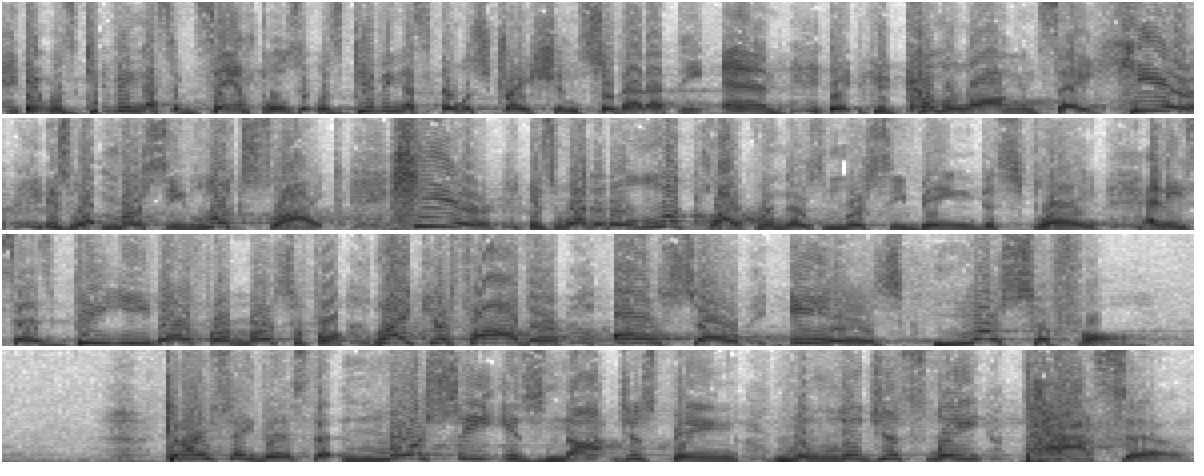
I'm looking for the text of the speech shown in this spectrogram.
It was giving us examples, it was giving us illustrations so that at the end it could come along and say, Here is what mercy looks like. Here is what it'll look like when there's mercy being displayed. And he says, Be ye therefore merciful, like your Father also is merciful. Can I say this? That mercy is not just being religiously passive.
